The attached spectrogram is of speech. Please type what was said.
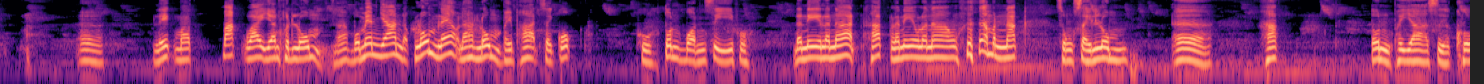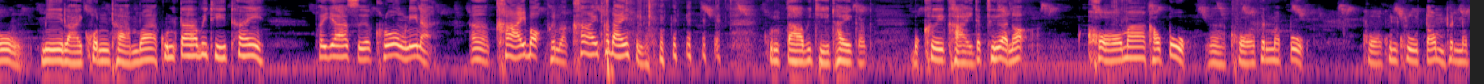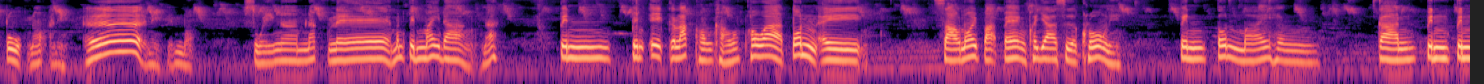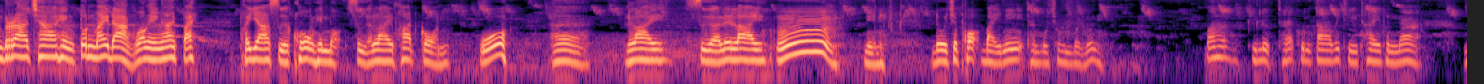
เออเล็กมา ปักไว้ยันเพิ่นลมนะบ่แม่นยานดอกล้มแล้วนะล้มไปพาดใส่กกผู้ต้นบอนสีผู้ละเนระนาดฮักละเนวละนาว มันนักสงสัยลมเออฮัก ต้นพญาเสือโครง มีหลายคนถามว่าคุณตาวิถีไทยพญาเสือโครงนี่น่ะเออขายเบาเพิ่อนว่าขายเท่าใดคุณตาวิถีไทยก็บอกเคยขายจักเทือเนาะ ขอมาเขาปลูกอขอเพิ่นมาปลูก ขอคุณครูต้อมเพิ่นมาปลูกเนาะอันนี้ เออ นี่เห็นบอกสวยงามนักแล มันเป็นไม้ด่างนะ เป็น เป็นเอกลักษณ์ของเขา เพราะว่าต้นไอสาวน้อยปะแป้งพญาเสือโคร่งนี่ เป็นต้นไม้แห่งการเป็นเป็นราชาแห่งต้นไม้ด่างว่าง่ายๆไปพญาเสือโคร่งเห็นบอกเสือลายพาดก่อนโอ้ ลายเสือลายลายอืมนี่นี่โดยเฉพาะใบนี้ท่านผู้ชมเบิ่งนู้นนี่บ้าพิลึกแท้คุณตาวิถีไทยเพิ่นว่า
